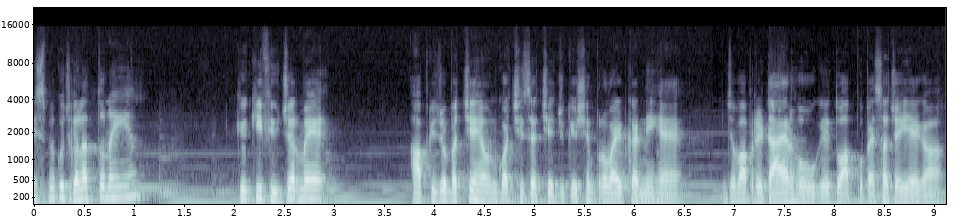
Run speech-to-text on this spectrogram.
इसमें कुछ गलत तो नहीं है, क्योंकि फ्यूचर में आपके जो बच्चे हैं, उनको अच्छी से अच्छी एजुकेशन प्रोवाइड करनी है। जब आप रिटायर होगे तो आपको पैसा चाहिएगा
